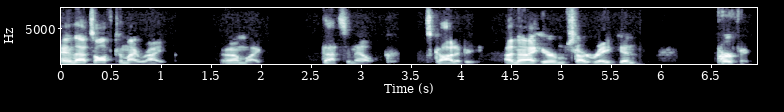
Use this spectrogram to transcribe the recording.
and that's off to my right. And I'm like, that's an elk. It's got to be. And then I hear them start raking. Perfect.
